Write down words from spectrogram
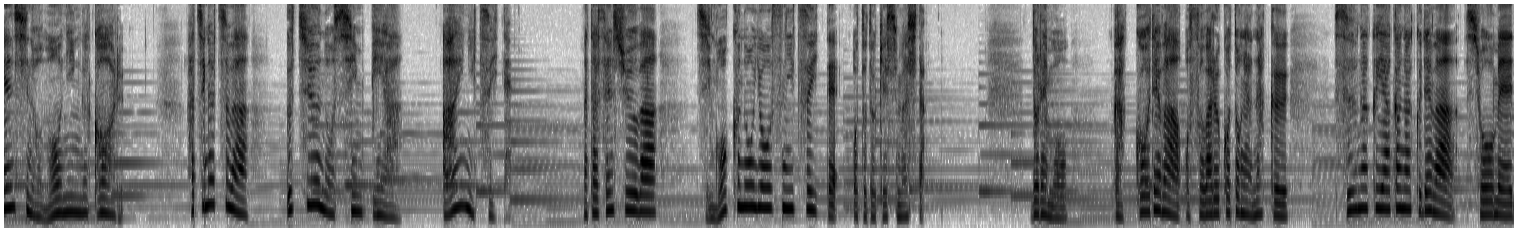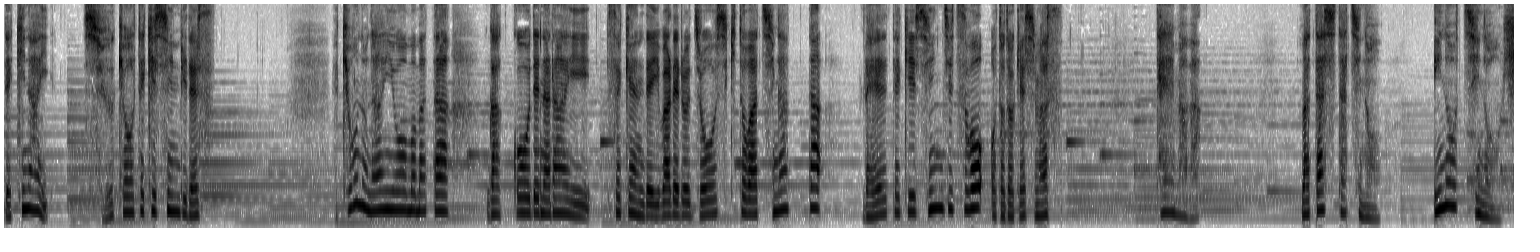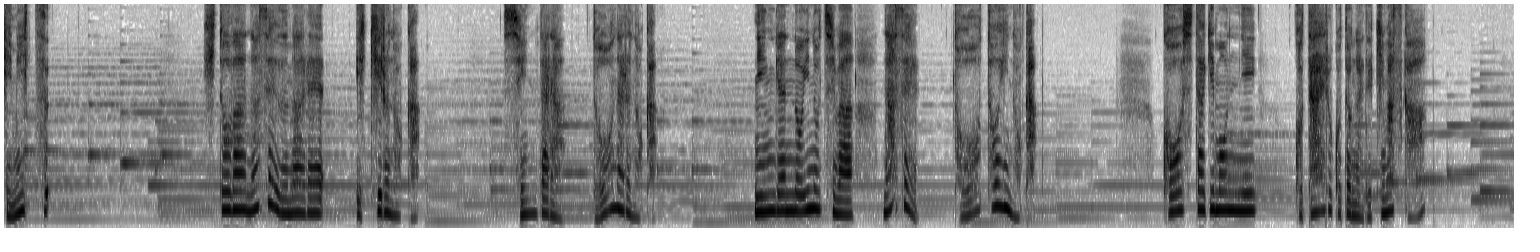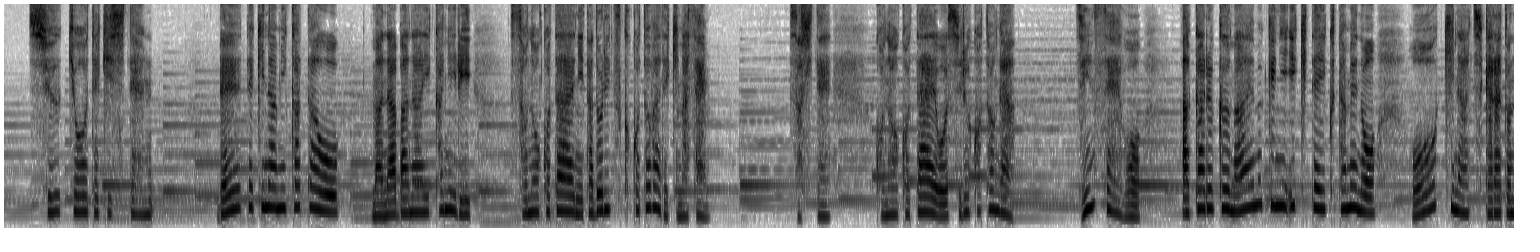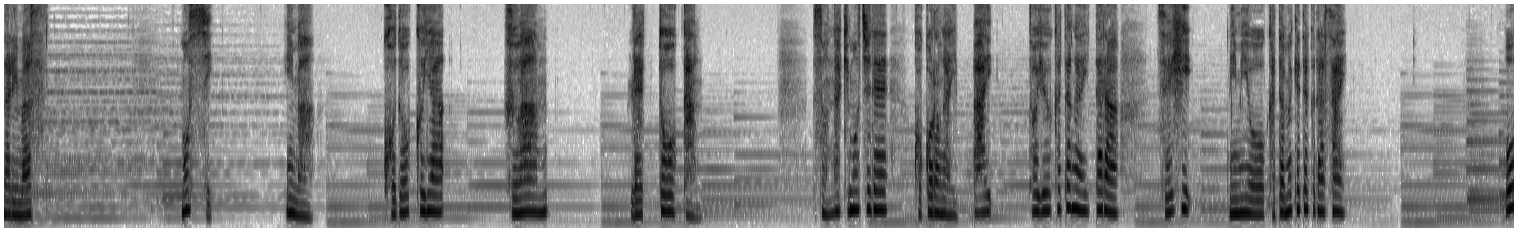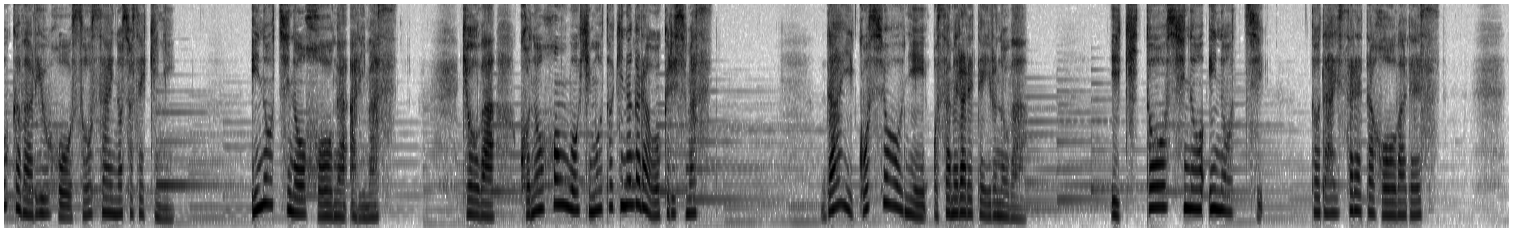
天使のモーニングコール。8月は宇宙の神秘や愛について。また先週は地獄の様子についてお届けしました。どれも学校では教わることがなく数学や科学では証明できない宗教的真理です。今日の内容もまた学校で習い世間で言われる常識とは違った霊的真実をお届けします。テーマは私たちの命の秘密。人はなぜ生まれ生きるのか。死んだらどうなるのか。人間の命はなぜ尊いのか。こうした疑問に答えることができますか？宗教的視点。霊的な見方を学ばない限りその答えにたどり着くことはできません。そしてこの答えを知ることが人生を明るく前向きに生きていくための大きな力となります。もし今孤独や不安劣等感そんな気持ちで心がいっぱいという方がいたらぜひ耳を傾けてください。大川隆法総裁の書籍に命の法があります。今日はこの本を紐解きながらお送りします。第5章に収められているのは生き通しの命と題された法話です。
